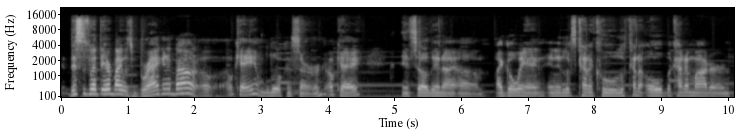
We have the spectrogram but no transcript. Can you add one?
this is what everybody was bragging about. Oh, okay. I'm a little concerned. Okay. And so then I um I go in and it looks kind of cool, looks kind of old but kind of modern.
